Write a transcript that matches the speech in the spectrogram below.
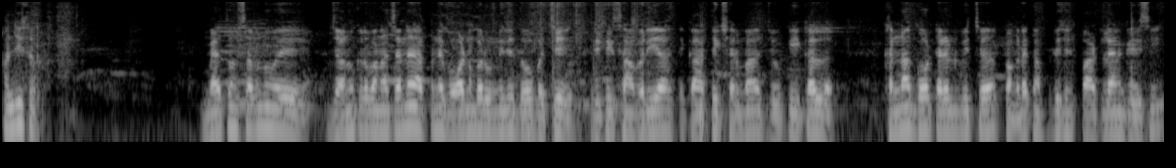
हाँ जी सर। मैं तो सबनों ਜਾਣੂ ਕਰਵਾਉਣਾ ਚਾਹੁੰਦਾ ਆਪਣੇ ਵਾਰਡ ਨੰਬਰ 19 ਦੇ ਦੋ ਬੱਚੇ, ਰਿਤਿਕ ਸਾਂਵਰੀਆ ਤੇ ਕਾਰਤਿਕ ਸ਼ਰਮਾ, ਜੋ ਕਿ ਕੱਲ ਖੰਨਾ ਗੋ ਟੈਲੈਂਟ ਵਿੱਚ ਭੰਗੜਾ ਕੰਪੀਟੀਸ਼ਨ 'ਚ ਪਾਰਟ ਲੈਣ ਗਏ ਸੀ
